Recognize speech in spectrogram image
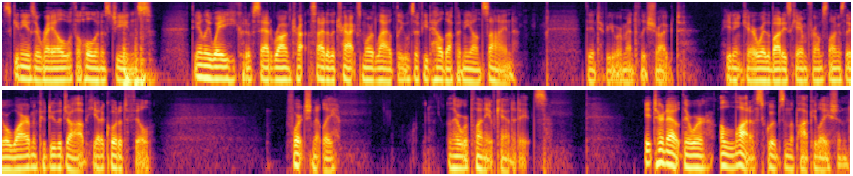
skinny as a rail with a hole in his jeans. The only way he could have said wrong tra- side of the tracks more loudly was if he'd held up a neon sign. The interviewer mentally shrugged. He didn't care where the bodies came from as long as they were warm and could do the job. He had a quota to fill. Fortunately, there were plenty of candidates. It turned out there were a lot of squibs in the population,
